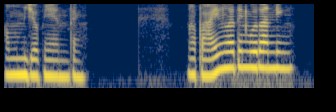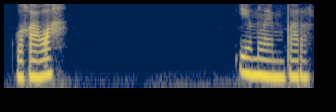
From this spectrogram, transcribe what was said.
Kamu menjawabnya enteng. Ngapain ngeliatin gue tanding? Gue kalah. Ia melempar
